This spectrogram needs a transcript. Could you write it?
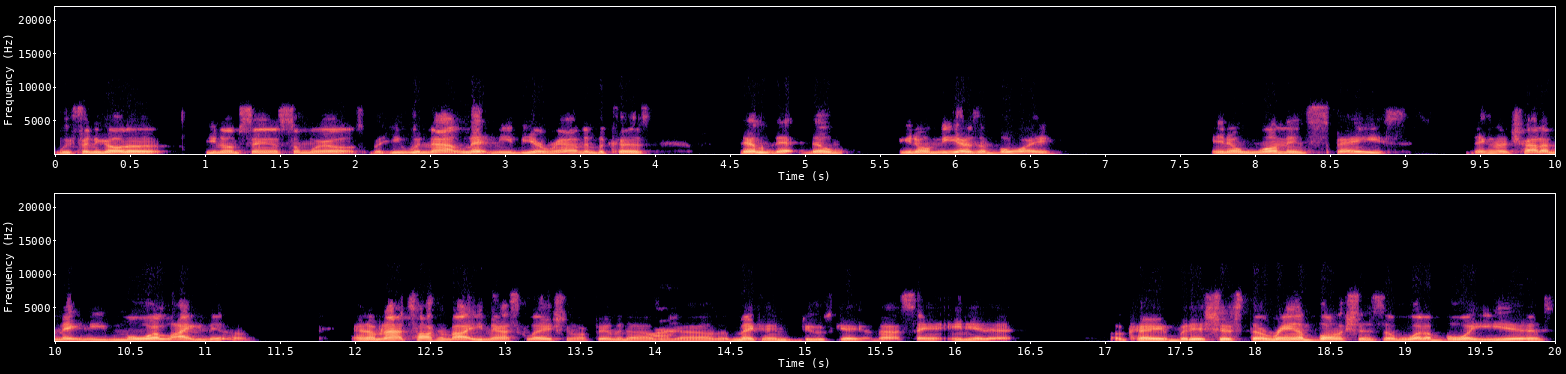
We finna go to, you know what I'm saying, somewhere else. But he would not let me be around him because they'll, they'll you know, me as a boy in a woman's space, they're gonna try to make me more like them. And I'm not talking about emasculation or feminizing guys or making dudes gay. I'm not saying any of that. Okay, but it's just the rambunctions of what a boy is.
